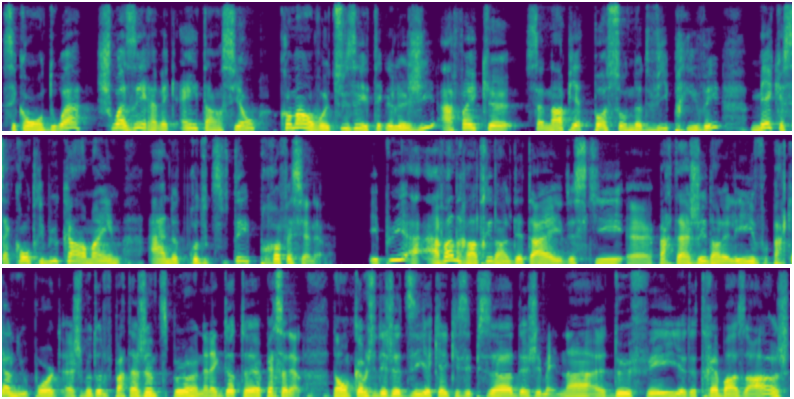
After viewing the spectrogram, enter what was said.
c'est qu'on doit choisir avec intention comment on va utiliser les technologies afin que ça n'empiète pas sur notre vie privée, mais que ça contribue quand même à notre productivité professionnelle. Et puis, avant de rentrer dans le détail de ce qui est euh, partagé dans le livre par Cal Newport, euh, je me dois de vous partager un petit peu une anecdote euh, personnelle. Donc, comme j'ai déjà dit il y a quelques épisodes, j'ai maintenant deux filles de très bas âge.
